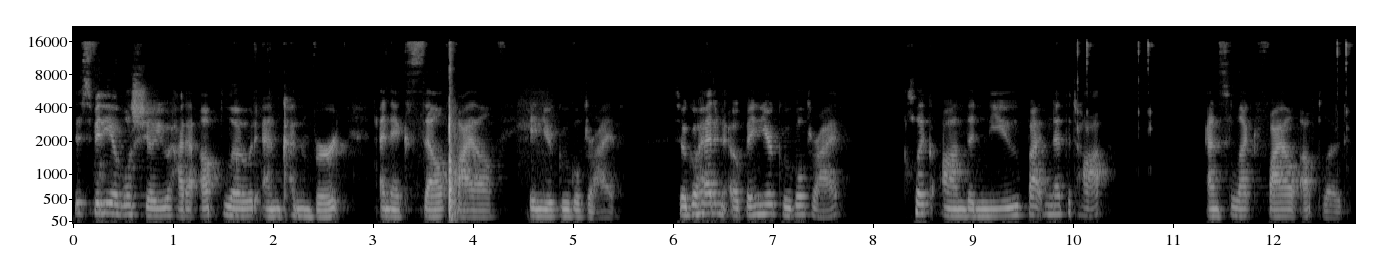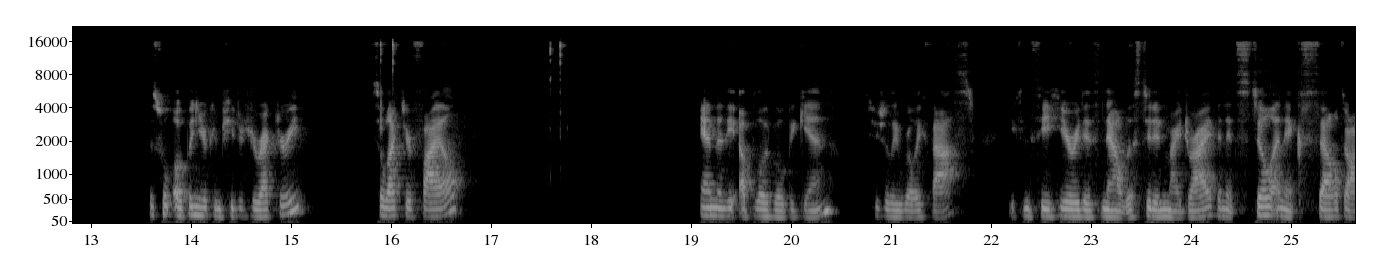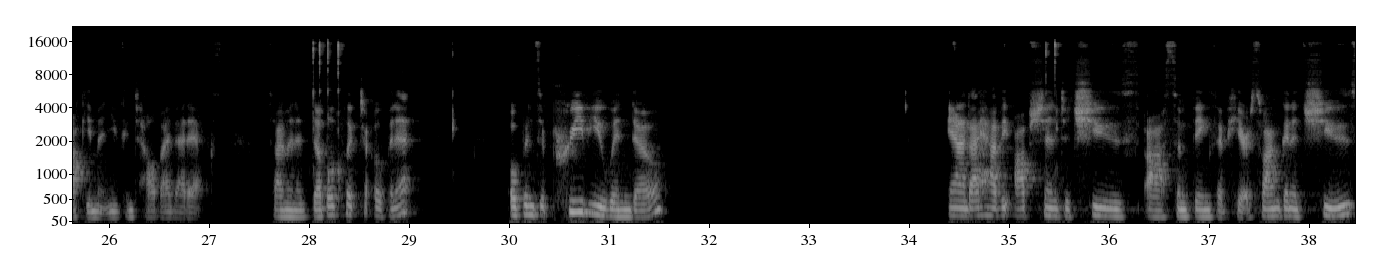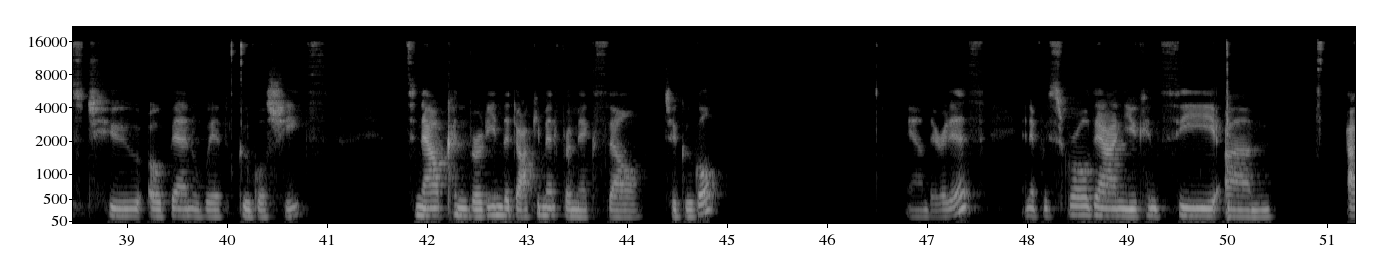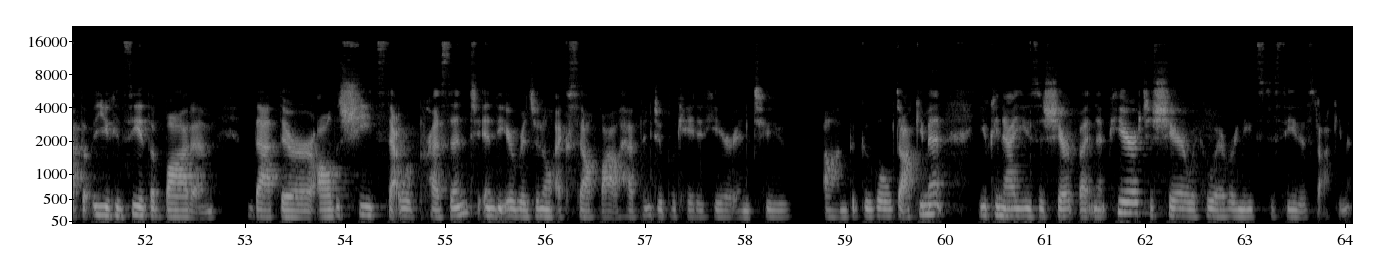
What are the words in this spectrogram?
This video will show you how to upload and convert an Excel file in your Google Drive. So go ahead and open your Google Drive, click on the New button at the top, and select File Upload. This will open your computer directory, select your file, and then the upload will begin. It's usually really fast. You can see here it is now listed in my drive, and it's still an Excel document. You can tell by that X. So I'm going to double click to open it opens a preview window. And I have the option to choose uh, some things up here. So I'm going to choose to open with Google Sheets. It's now converting the document from Excel to Google. And there it is. And if we scroll down, you can see um, at the, you can see at the bottom that there are all the sheets that were present in the original Excel file have been duplicated here into um, the Google document. You can now use the share button up here to share with whoever needs to see this document.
